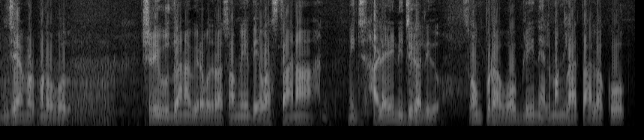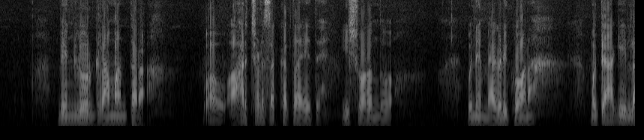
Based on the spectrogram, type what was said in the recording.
ಎಂಜಾಯ್ ಮಾಡ್ಕೊಂಡು ಹೋಗ್ಬೋದು. ಶ್ರೀ ಉದ್ದಾನ ವೀರಭದ್ರ ಸ್ವಾಮಿ ದೇವಸ್ಥಾನ ನಿಜ ಹಳೇ ಇದು. ಸೋಂಪುರ ಹೋಬ್ಳಿ ನೆಲಮಂಗ್ಲ ತಾಲೂಕು ಬೆಂಗಳೂರು ಗ್ರಾಮಾಂತರ. ವಾವ್ ಆರ್ಚಳ ಸಖತ್ತ ಐತೆ ಈಶ್ವರಂದು. ಬನ್ನಿ ಮ್ಯಾಗಡಿ ಹೋಗೋಣ. ಮತ್ತು ಹಾಗೆ ಇಲ್ಲ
